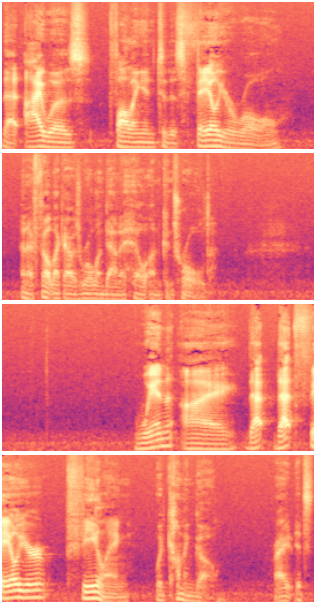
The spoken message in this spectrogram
that I was falling into this failure role, and I felt like I was rolling down a hill uncontrolled. When I that that failure feeling would come and go, right? It's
